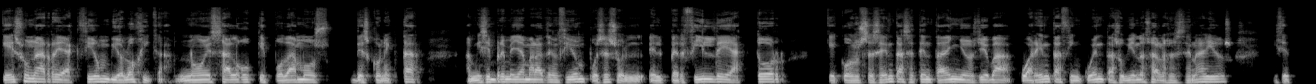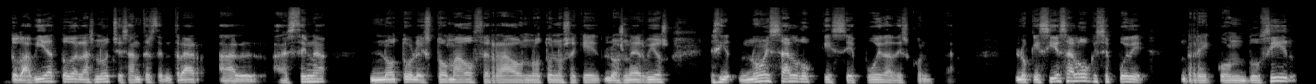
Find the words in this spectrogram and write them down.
que es una reacción biológica, no es algo que podamos desconectar. A mí siempre me llama la atención, pues eso, el, perfil de actor que con 60, 70 años lleva 40, 50 subiéndose a los escenarios Dice, todavía todas las noches antes de entrar al, a escena, noto el estómago cerrado, noto no sé qué, los nervios. Es decir, no es algo que se pueda desconectar. Lo que sí es algo que se puede reconducir,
